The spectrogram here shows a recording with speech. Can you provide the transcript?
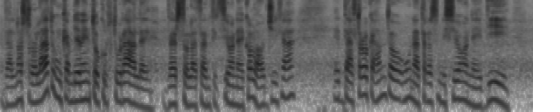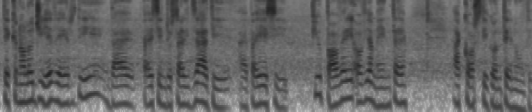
dal nostro lato un cambiamento culturale verso la transizione ecologica e d'altro canto una trasmissione di tecnologie verdi dai paesi industrializzati ai paesi più poveri, ovviamente a costi contenuti.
